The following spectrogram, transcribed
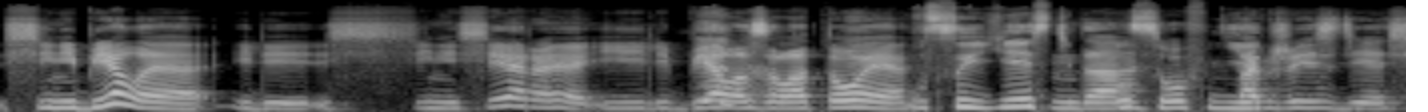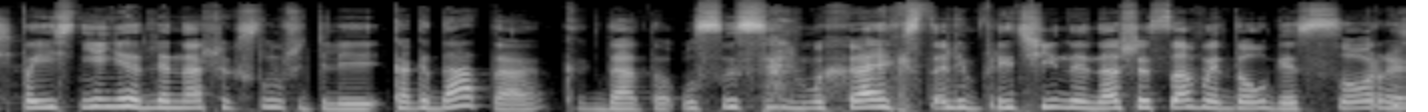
сине-белое или сине-серое или бело-золотое. Усы есть, Да, усов нет. Так же и здесь. Пояснение для наших слушателей. Когда-то, когда-то усы Сальмы Хайек стали причиной нашей самой долгой ссоры.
